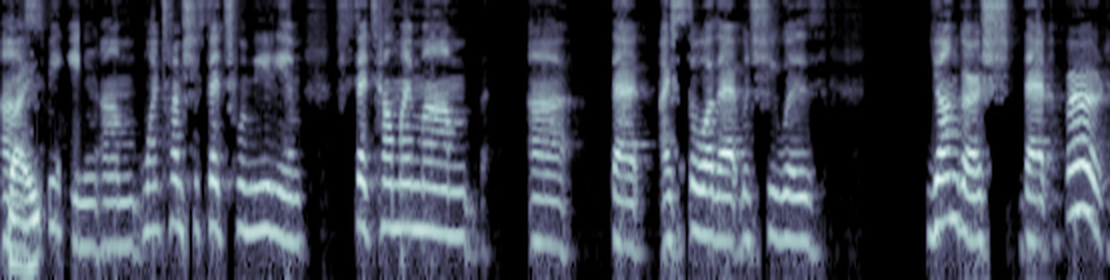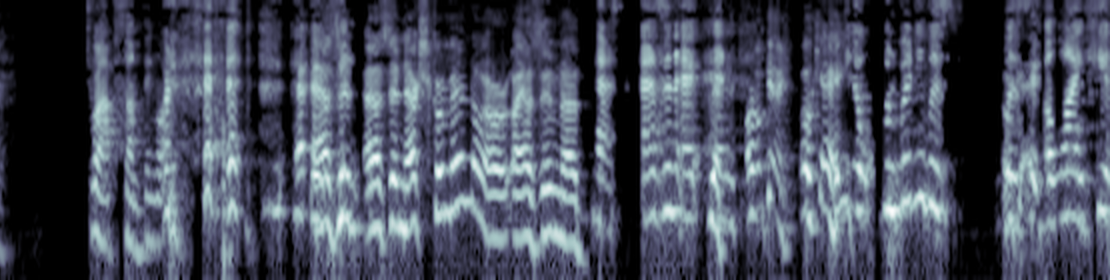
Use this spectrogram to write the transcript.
uh, right. speaking. Um, one time she said to a medium, she said, Tell my mom uh, that I saw that when she was younger, sh- that a bird dropped something on her as in, as in excrement or as in a. Yes, as in, a, yeah. and. Okay, okay. You know, when Brittany was was okay. alive here,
